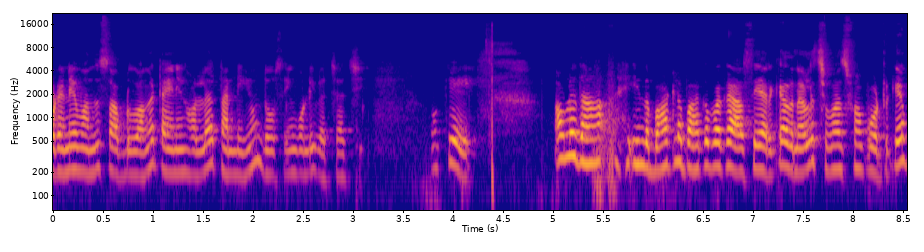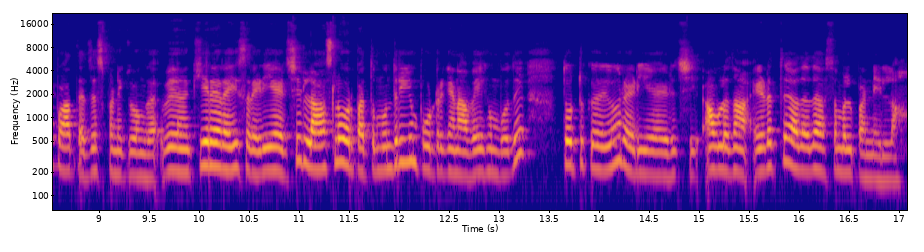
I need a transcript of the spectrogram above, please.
உடனே வந்து சாப்பிடுவாங்க. டைனிங் ஹாலில் தண்ணியும் தோசையும் கொண்டு வச்சாச்சு. ஓகே அவ்வளோதான் இந்த பாட்டில் பார்க்க பார்க்க ஆசையாக இருக்குது அதனால் சும்மா சும்மா போட்டிருக்கேன். பார்த்து அட்ஜஸ்ட் பண்ணிக்கோங்க. கீரை ரைஸ் ரெடி ஆகிடுச்சு லாஸ்ட்டில் ஒரு பத்து முந்திரியும் போட்டிருக்கேன் நான் வேகும்போது. தொட்டுக்கையும் ரெடி ஆகிடுச்சு அவ்வளோதான் எடுத்து அதை அசம்பிள் பண்ணிடலாம்.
